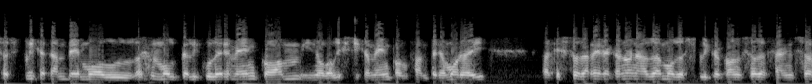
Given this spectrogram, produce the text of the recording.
s'explica també molt, molt pel·liculerament com, i novel·lísticament, com fan Pere Morell, aquesta darrera canonada mos explica com la defensa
